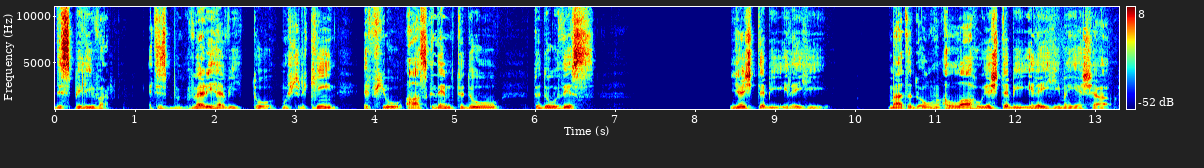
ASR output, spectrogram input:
disbeliever it is very heavy to مشركين if you ask them to do to do this يجتبي إليه ما تدعوهم الله يجتبي إليه من يشاء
